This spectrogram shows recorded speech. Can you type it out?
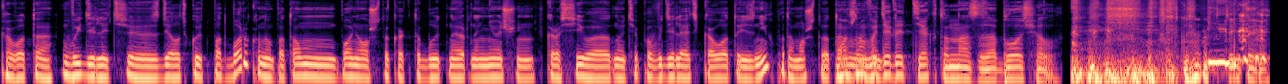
кого-то выделить, э, сделать какую-то подборку, но потом понял, что как-то будет, наверное, не очень красиво, ну, типа, выделять кого-то из них, потому что там... Можно выделить тех, кто нас заблочил в Твиттере.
